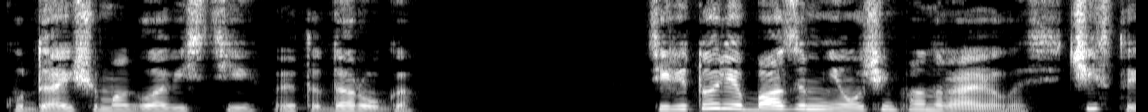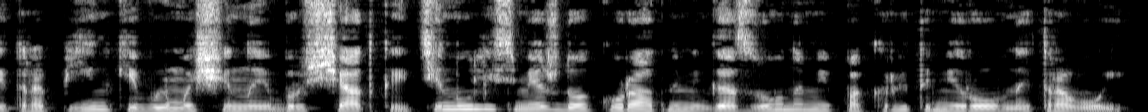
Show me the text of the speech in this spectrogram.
Куда еще могла вести эта дорога? Территория базы мне очень понравилась. Чистые тропинки, вымощенные брусчаткой, тянулись между аккуратными газонами, покрытыми ровной травой.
